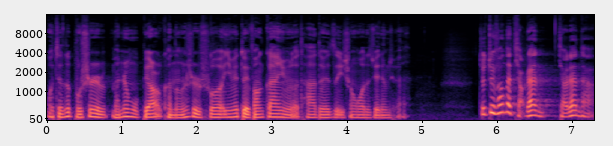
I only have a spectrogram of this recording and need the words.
我觉得不是瞒着目标，可能是说因为对方干预了他对自己生活的决定权。就对方在挑战挑战他，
